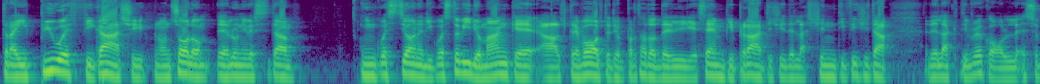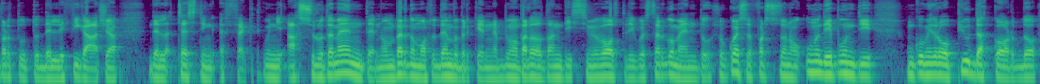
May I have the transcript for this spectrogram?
tra i più efficaci, non solo all'università in questione di questo video, ma anche altre volte ti ho portato degli esempi pratici della scientificità dell'active recall e soprattutto dell'efficacia del testing effect. Quindi assolutamente non perdo molto tempo perché ne abbiamo parlato tantissime volte di questo argomento. Su questo forse sono uno dei punti in cui mi trovo più d'accordo,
